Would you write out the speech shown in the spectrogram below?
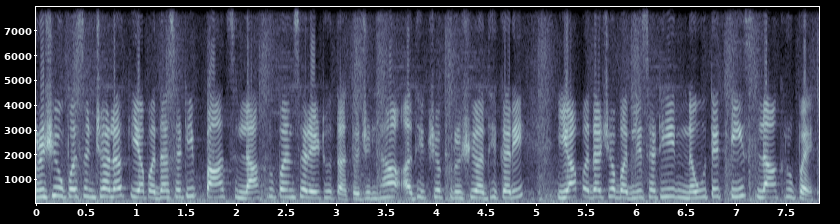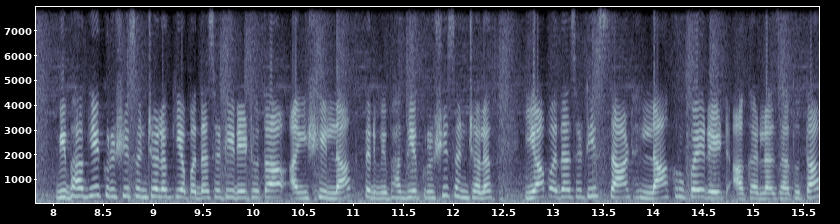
कृषी उपसंचालक या पदासाठी पाच लाख रुपयांचा रेट होता. तर जिल्हा अधीक्षक कृषी अधिकारी या पदाच्या बदलीसाठी नऊ ते तीस लाख रुपये. विभागीय कृषी संचालक या पदासाठी रेट होता ऐंशी लाख तर विभागीय कृषी संचालक या पदासाठी साठ लाख रुपये रेट आकारला जात होता.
